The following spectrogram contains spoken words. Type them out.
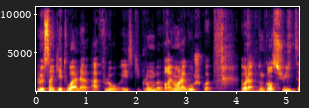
le 5 étoiles à flot et ce qui plombe vraiment la gauche, quoi. Voilà. Donc ensuite,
